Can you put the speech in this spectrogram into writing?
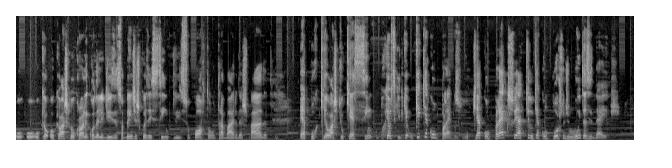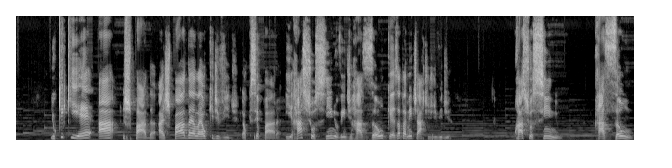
o, o, que eu, o que eu acho que o Crowley, quando ele diz somente as coisas simples suportam o trabalho da espada, é porque eu acho que o que é simples. Porque é o seguinte: o que, que é complexo? O que é complexo é aquilo que é composto de muitas ideias. E o que, que é a espada? A espada ela é o que divide, é o que separa. E raciocínio vem de razão, que é exatamente a arte de dividir. O raciocínio, razão,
